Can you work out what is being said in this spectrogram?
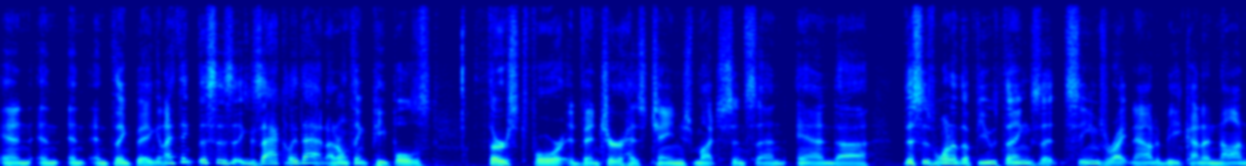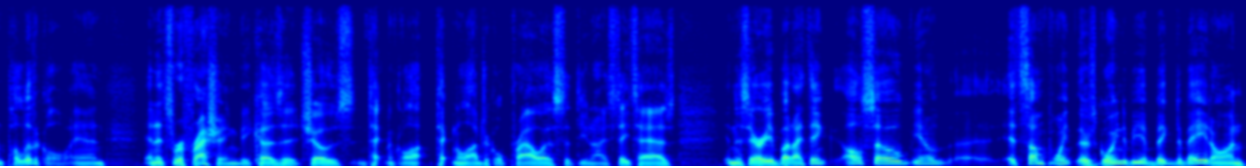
and and and and think big. And I think this is exactly that. I don't think people's thirst for adventure has changed much since then. And uh, this is one of the few things that seems right now to be kind of non-political and and it's refreshing because it shows technical technological prowess that the United States has in this area. But I think also, you know, at some point there's going to be a big debate on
